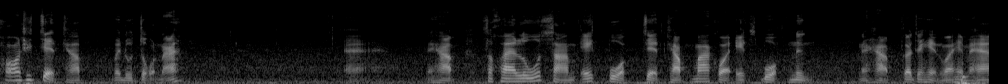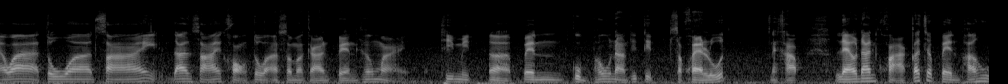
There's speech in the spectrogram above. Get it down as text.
ข้อที่ 7 ครับ ไปดูโจทย์นะอ่านะครับ square root 3x บวก 7 ครับ มากกว่า x บวก 1 นะครับ ก็จะเห็นว่าเห็นไหมฮะว่าตัวซ้ายด้านซ้ายของตัวอสมการเป็นเครื่องหมายที่มีเอ่อเป็นกลุ่มพหุนามที่ติด square root นะครับ แล้วด้านขวาก็จะเป็นพหุ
